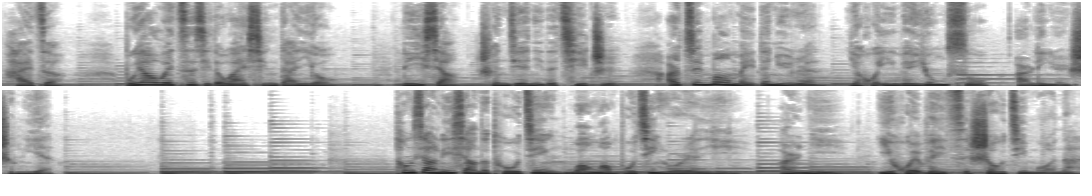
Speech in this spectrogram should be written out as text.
孩子，不要为自己的外形担忧，理想纯洁你的气质，而最貌美的女人也会因为庸俗而令人生厌。通向理想的途径往往不尽如人意，而你亦会为此受尽磨难。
